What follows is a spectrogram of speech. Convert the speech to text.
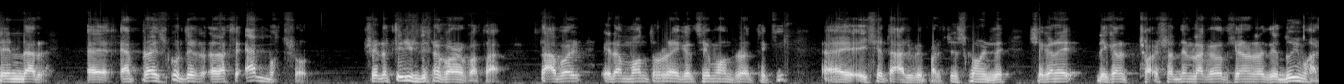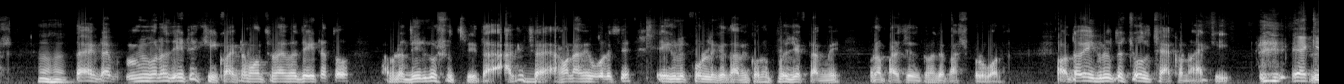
টেন্ডার অ্যাপ্রাইজ করতে লাগছে এক বছর। সেটা তিরিশ দিনে করার কথা। তারপর এটা মন্ত্রণালয়ে গেছে মন্ত্রণালয় থেকে সেটা আসবে পারচেস কমিটিতে সেখানে যেখানে ছয় সাত দিন লাগার কথা সেখানে লাগছে দুই মাস। হুম, হুম। তা একটা আমি বললাম যে এটা কি? কয়েকটা মন্ত্রণালয়ের মধ্যে এটা তো আমরা দীর্ঘসূত্রিতা আগে এখন আমি বলেছি এগুলো করলে কিন্তু আমি কোনো প্রজেক্ট আমি কোনো পারচেজ কমিটিতে পাস করব না। অতএব এগুলো তো চলছে এখনও একই। একই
